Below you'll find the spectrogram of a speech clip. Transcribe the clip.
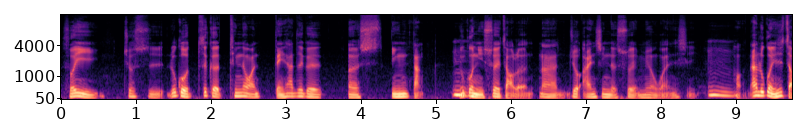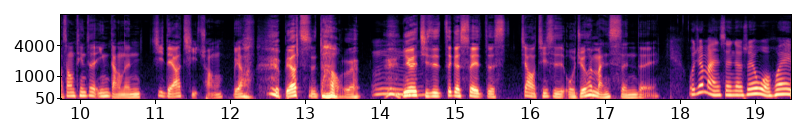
所以就是如果这个听得完，等一下这个呃音档，如果嗯你睡着了，那就安心的睡，没有关系。嗯好，那如果你是早上听这个音档呢，你记得要起床，不要 不要迟到了，嗯，因为其实这个睡的觉，其实我觉得会蛮深的诶。我觉得蛮深的，所以我会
